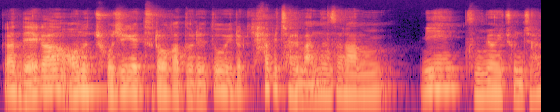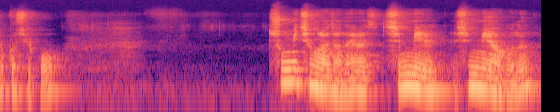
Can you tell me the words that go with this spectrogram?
그러니까 내가 어느 조직에 들어가더라도 이렇게 합이 잘 맞는 사람이 분명히 존재할 것이고 충미층을 하잖아요. 신미, 신미하고는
